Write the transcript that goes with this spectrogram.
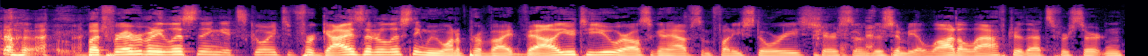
But for everybody listening, it's going to for guys that are listening, we want to provide value to you. We're also going to have some funny stories, share some. There's going to be a lot of laughter, that's for certain.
